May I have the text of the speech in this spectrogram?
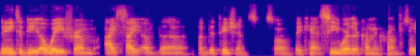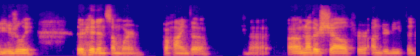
they need to be away from eyesight of the of the patients, so they can't see where they're coming from. So usually, they're hidden somewhere behind a uh, another shelf or underneath the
